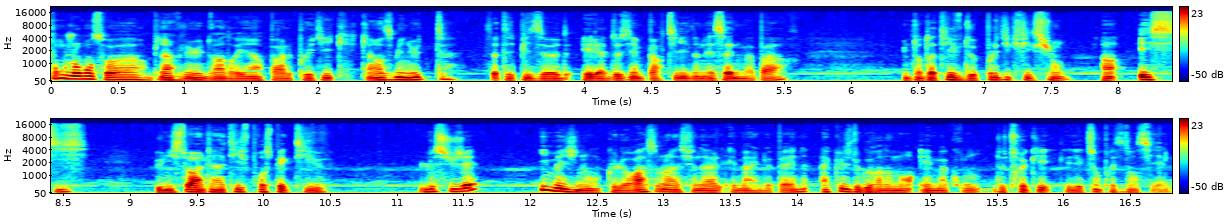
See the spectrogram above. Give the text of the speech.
Bonjour, bonsoir, bienvenue dans Adrien parle politique 15 minutes. Cet épisode est la deuxième partie d'un essai de ma part. Une tentative de politique fiction, un et si, une histoire alternative prospective. Le sujet? Imaginons que le Rassemblement national et Marine Le Pen accusent le gouvernement et Macron de truquer l'élection présidentielle,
